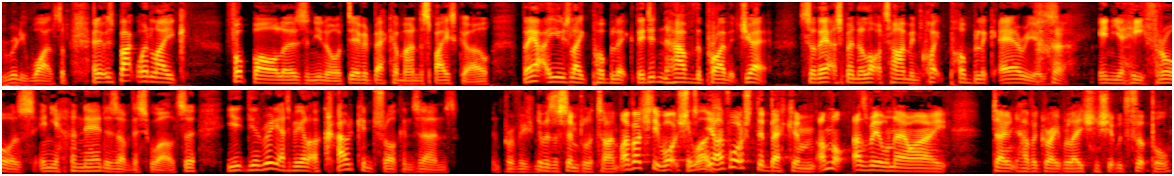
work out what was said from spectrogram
really wild stuff, and it was back when like footballers and you know David Beckham and the Spice Girl, they had to use like public. They didn't have the private jet, so they had to spend a lot of time in quite public areas. In your Heathrows, in your Hanedas of this world, so you, you really had to be a lot of crowd control concerns and provision. It was a simpler time. I've actually watched. Yeah, I've watched the Beckham. I'm not, as we all know, I don't have a great relationship with football,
